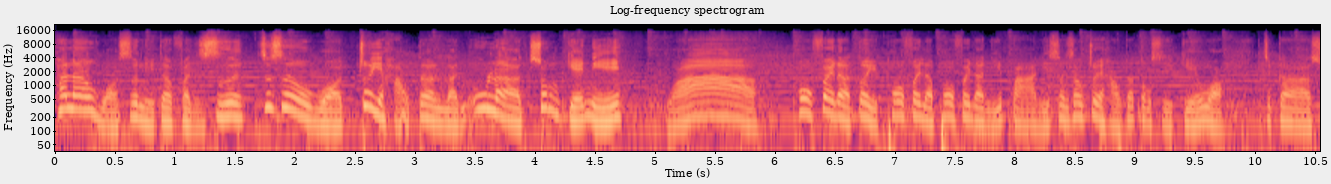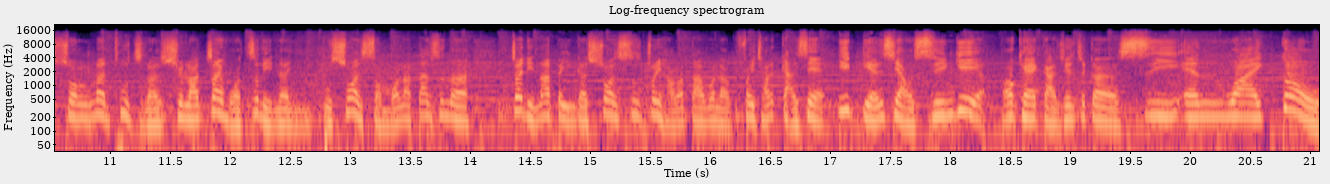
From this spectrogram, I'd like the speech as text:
Hello，我是你的粉丝，这是我最好的人物了，送给你。哇，破费了，对，破费了，破费了。你把你身上最好的东西给我，这个双刃兔子呢，虽然在我这里呢也不算什么了，但是呢，在你那边应该算是最好的单位了，非常感谢，一点小心意。OK，感谢这个 CNY Go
